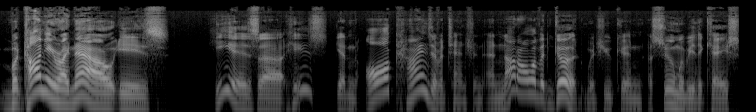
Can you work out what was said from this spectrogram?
but Kanye right now is he is uh, he's getting all kinds of attention, and not all of it good, which you can assume would be the case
